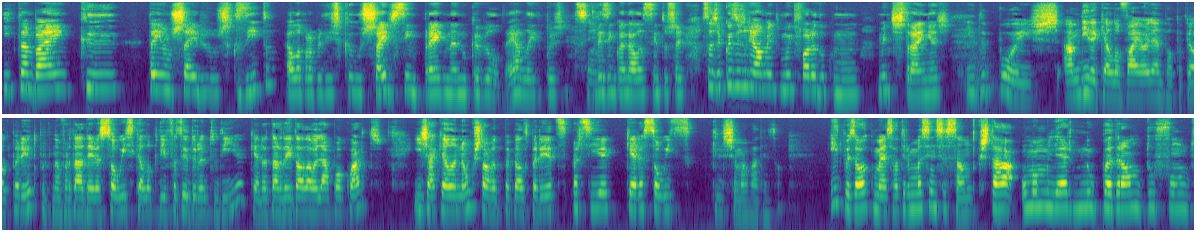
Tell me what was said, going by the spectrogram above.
e também que tem um cheiro esquisito. Ela própria diz que o cheiro se impregna no cabelo dela e depois Sim. de vez em quando ela sente o cheiro. Ou seja, coisas realmente muito fora do comum, muito estranhas. E depois, à medida que ela vai olhando para o papel de parede, porque na verdade era só isso que ela podia fazer durante o dia, que era estar deitada a olhar para o quarto, e já que ela não gostava de papel de parede, parecia que era só isso que lhe chamava a atenção. E depois ela começa a ter uma sensação de que está uma mulher no padrão do fundo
